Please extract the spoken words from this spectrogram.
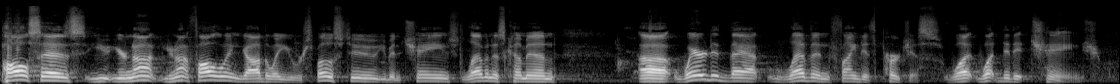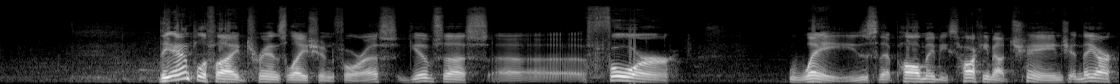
Paul says you, are not, you're not following God the way you were supposed to. You've been changed. Leaven has come in. Uh, where did that leaven find its purchase? What, what did it change? The Amplified translation for us gives us uh, four ways that Paul may be talking about change, and they are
